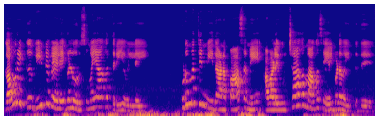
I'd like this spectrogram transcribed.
கௌரிக்கு வீட்டு வேலைகள் ஒரு சுமையாக தெரியவில்லை. குடும்பத்தின் மீதான பாசமே அவளை உற்சாகமாக செயல்பட வைத்தது.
